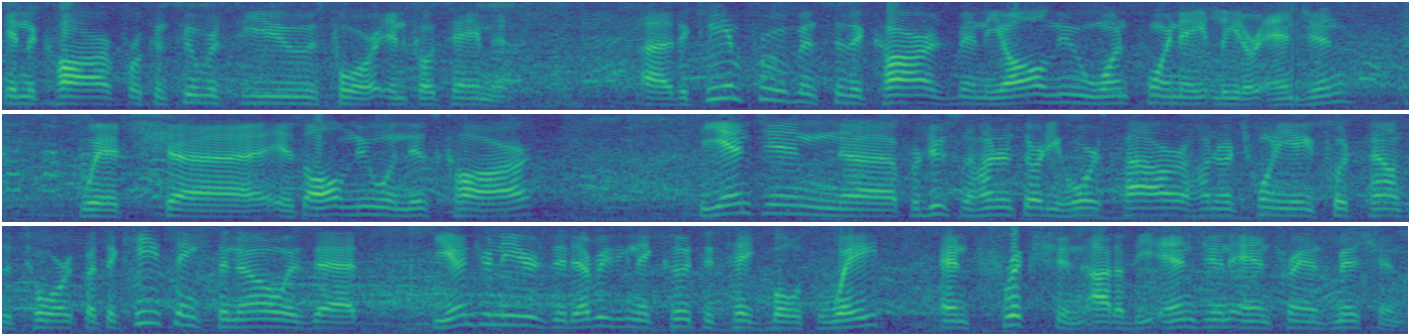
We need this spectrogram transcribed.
in the car for consumers to use for infotainment. Uh, the key improvements to the car has been the all-new 1.8 liter engine, which uh, is all new in this car. The engine uh, produces 130 horsepower, 128 foot-pounds of torque, but the key things to know is that the engineers did everything they could to take both weight and friction out of the engine and transmission.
